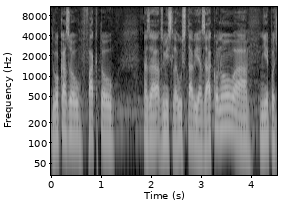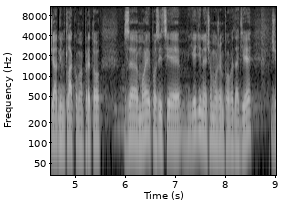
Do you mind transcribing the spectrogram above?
dôkazov, faktov, v zmysle ústavy a zákonov a nie pod žiadnym tlakom. A preto z mojej pozície jediné, čo môžem povedať je, že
